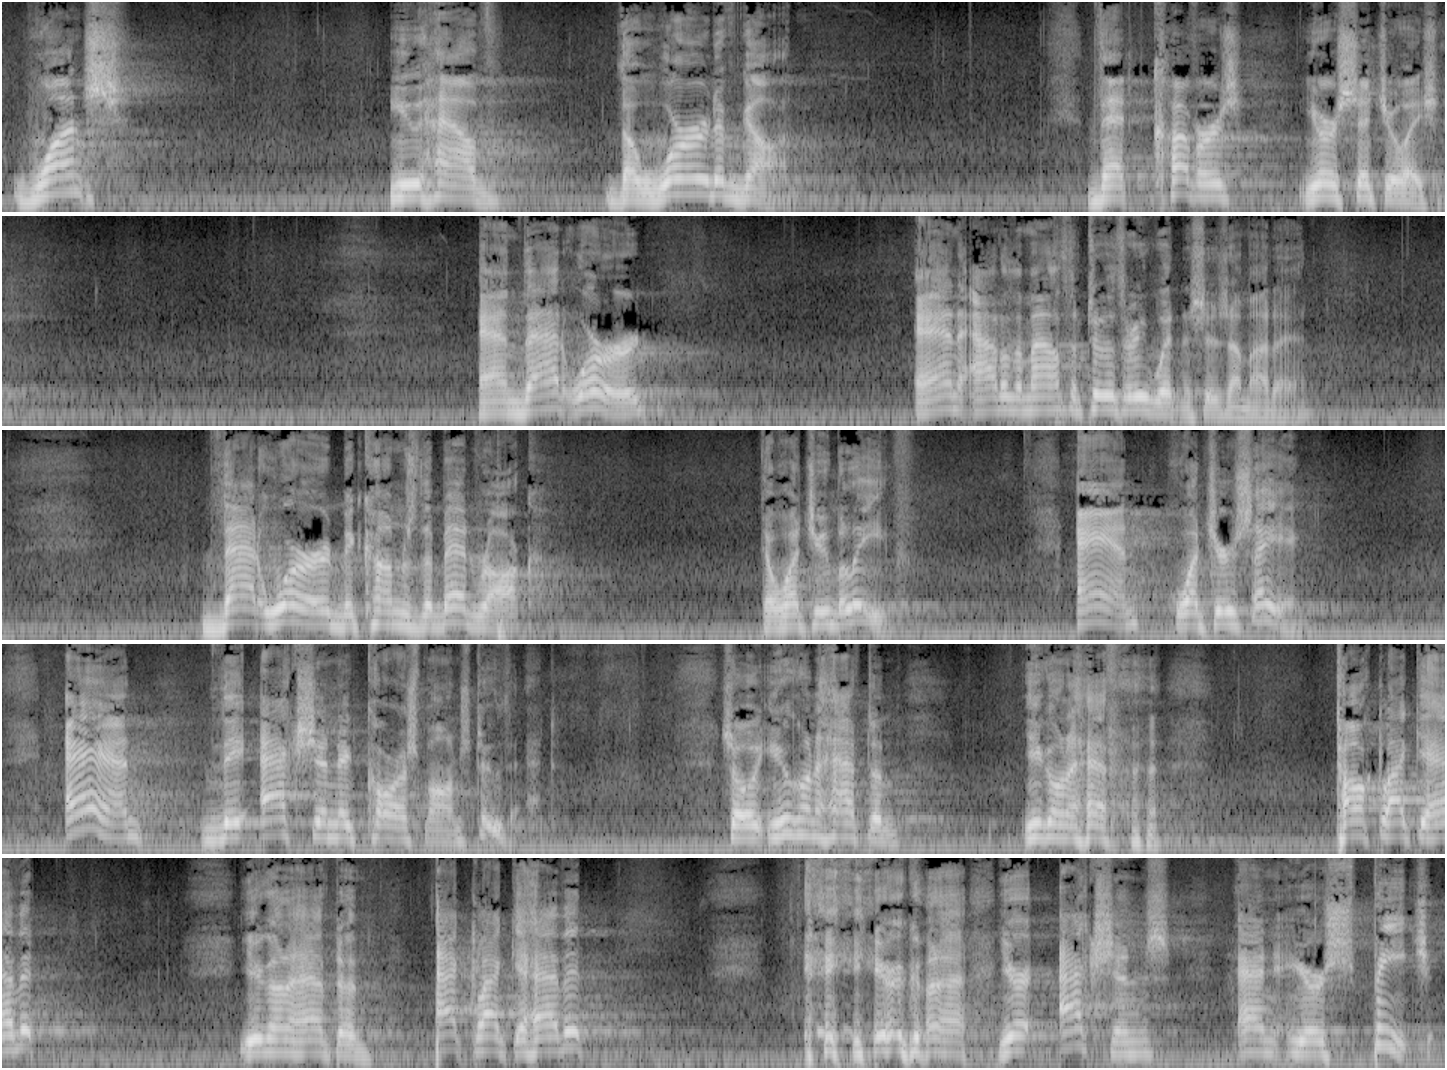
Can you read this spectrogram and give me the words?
once you have the Word of God that covers your situation, and that Word and out of the mouth of two or three witnesses, I might add. That word becomes the bedrock to what you believe and what you're saying and the action that corresponds to that. So you're going to have to, you're going to have to talk like you have it. You're going to have to act like you have it you're gonna, your actions and your speech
